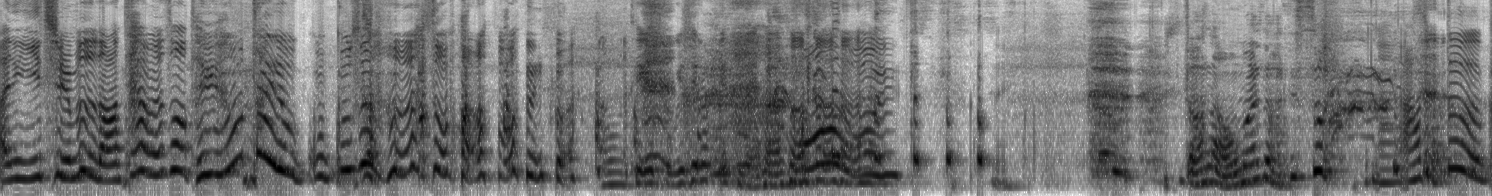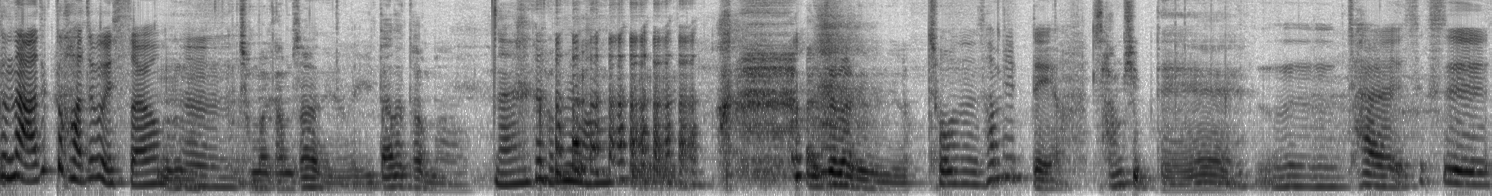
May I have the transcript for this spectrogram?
아니 이 질문을 나한테 하면서 되게 흐뭇하게 웃고 웃으면서 바라보는 거야. 어, 되게 보기 싫었겠네요. 어, 난 아무 말도 안 했어. 네, 아직도 근데 아직도 가지고 있어요. 음, 정말 감사하네요. 이 따뜻한 마음. 네, 그럼요. 안젤라님은요? 저는 30대예요. 30대. 음, 잘 섹스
